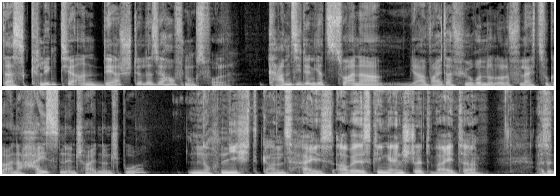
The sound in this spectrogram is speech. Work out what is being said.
Das klingt ja an der Stelle sehr hoffnungsvoll. Kamen Sie denn jetzt zu einer ja, weiterführenden oder vielleicht sogar einer heißen, entscheidenden Spur? Noch nicht ganz heiß, aber es ging einen Schritt weiter. Also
